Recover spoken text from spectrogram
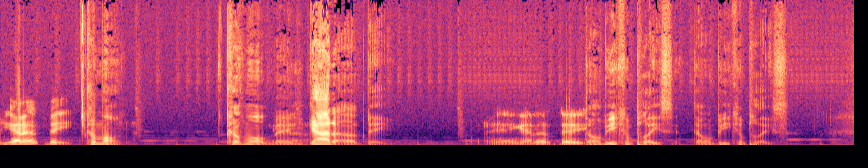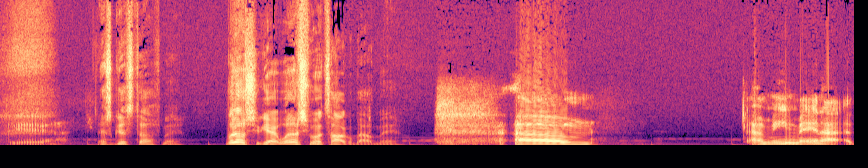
you gotta update. Come on. Come on, man. You gotta update. Yeah, you gotta update. Don't be complacent. Don't be complacent. Yeah. That's good stuff, man. What else you got? What else you want to talk about, man? Um, I mean, man, I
